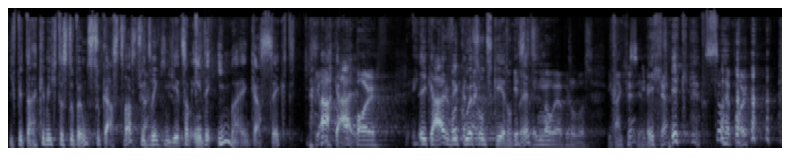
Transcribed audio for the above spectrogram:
Ich bedanke mich, dass du bei uns zu Gast warst. Wir Danke. trinken jetzt am Ende immer ein Glas Sekt. Ja, egal. Paul. Egal, wie gut es uns geht. Und jetzt nicht. trinken wir mal ein bisschen was. Danke sehr. Richtig. So, Herr Paul.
